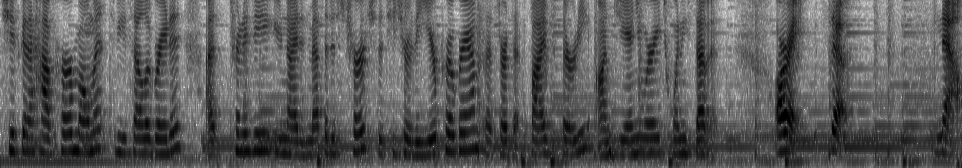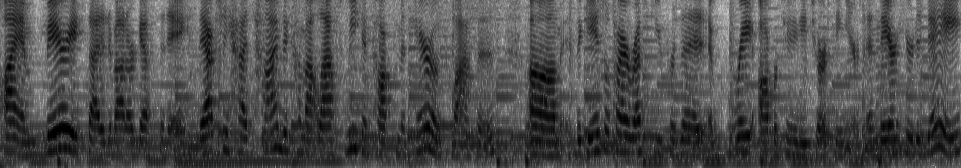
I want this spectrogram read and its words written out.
she's going to have her moment to be celebrated at Trinity United Methodist Church, the Teacher of the Year program that starts at 5:30 on January 27th. All right, so now, I am very excited about our guests today. They actually had time to come out last week and talk to Miss Harrow's classes. Um, the Gainesville Fire Rescue presented a great opportunity to our seniors, and they are here today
